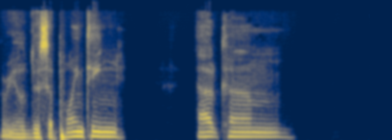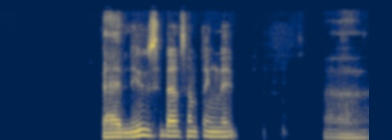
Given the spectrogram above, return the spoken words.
a real disappointing outcome, bad news about something that uh,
